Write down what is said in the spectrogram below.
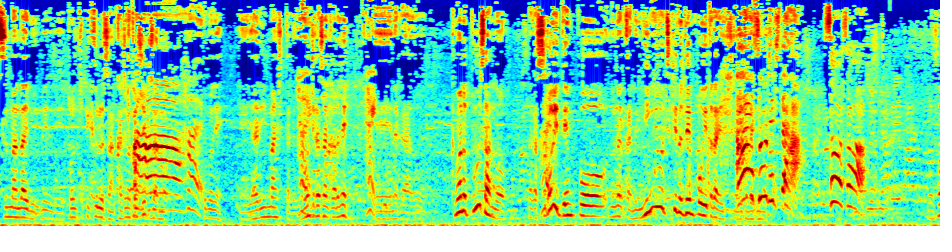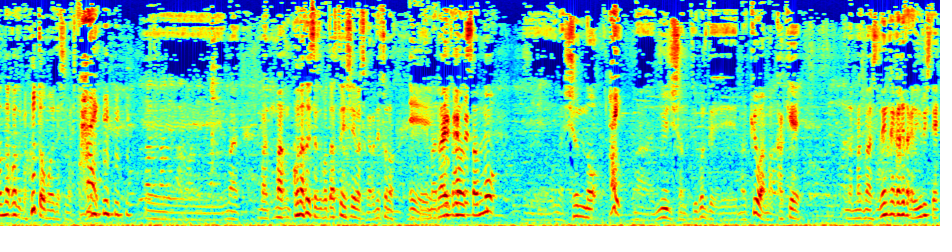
ツーマンライブね、えートンチピクルーさん、梶間俊之さんあーはいの、でもね、えーやりましたけど、はいモンチカさんからね、はいえーなんかあの、熊野プーさんの、なんかすごい電報のなんかね、人形付きの電報をいただいて、ああ、そうでした。そうそう。そんなこともふと思い出しました、ね。はい えーまあ、まあ、まあ、こんな話ですと脱線しちゃいますからね、その、えええーまあ、ライトハウスさんも、えー今、旬の、はい。まあ、ミュージシャンということで、えーまあ、今日はまあ、かけ、まあ、まあ、前回かけたから許して。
